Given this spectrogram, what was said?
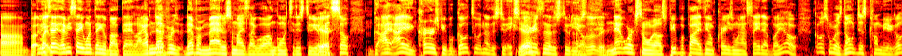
Um, but Let me like, say let me say one thing about that. Like I'm never never mad if somebody's like, "Well, I'm going to this studio." Yeah. It's so I, I encourage people go to another studio, experience another studio, absolutely. network somewhere else. People probably think I'm crazy when I say that, but yo, go somewhere else. Don't just come here. Go,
